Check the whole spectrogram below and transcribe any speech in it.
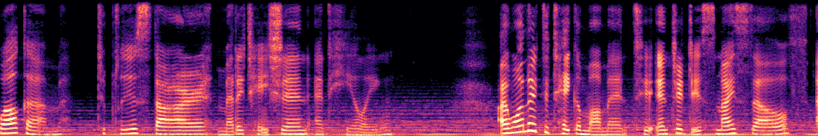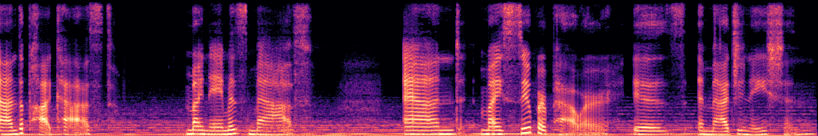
Welcome to Blue Star Meditation and Healing. I wanted to take a moment to introduce myself and the podcast. My name is Mav, and my superpower is imagination.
